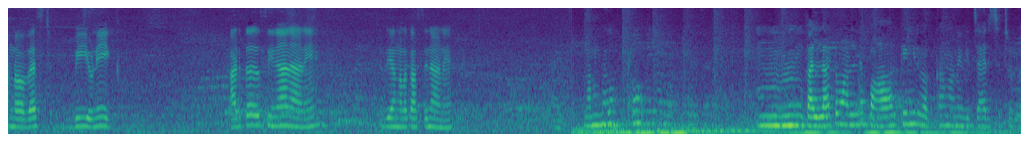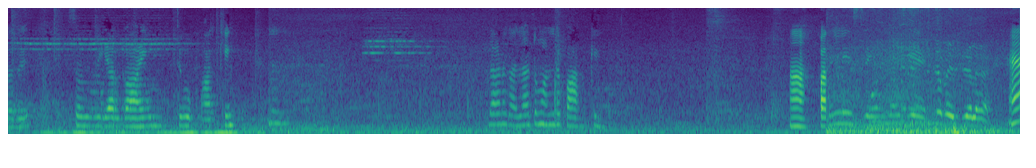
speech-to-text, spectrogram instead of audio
ഉണ്ടോ വെസ്റ്റ് ബി യുണീക്ക് അടുത്തത് സിനാനാണ്. ഇത് ഞങ്ങളെ കസിനാണ് നമ്മളിപ്പോ കല്ലാട്ട് മാളിന്റെ പാർക്കിങ്ങിൽ വെക്കാമെന്നാണ് വിചാരിച്ചിട്ടുള്ളത്. So we are going to parking ഇതാണ് കല്ലാട്ട് മാളിന്റെ പാർക്കിംഗ് ആ പറയല്ലേ ഏ?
